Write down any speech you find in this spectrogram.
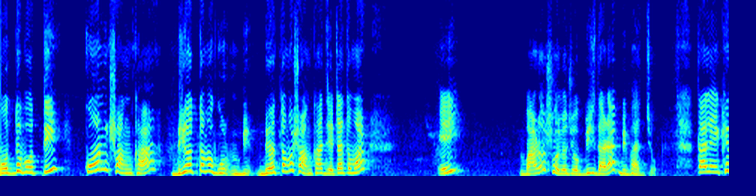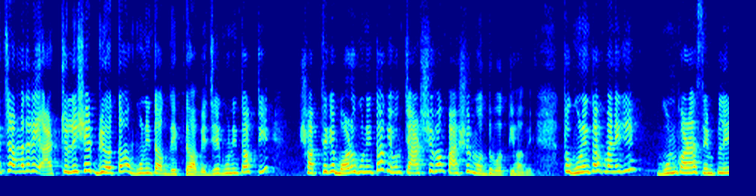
মধ্যবর্তী কোন সংখ্যা বৃহত্তম বৃহত্তম সংখ্যা যেটা তোমার এই বারো, ষোলো, চব্বিশ দ্বারা বিভাজ্য। তাহলে এক্ষেত্রে আমাদের এই আটচল্লিশের বৃহত্তম গুণিতক দেখতে হবে। যে গুণিতকটি সব থেকে বড় গুণিতক এবং চারশো এবং পাঁচশোর মধ্যবর্তী হবে। তো গুণিতক মানে কি? গুণ করা সিম্পলি।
